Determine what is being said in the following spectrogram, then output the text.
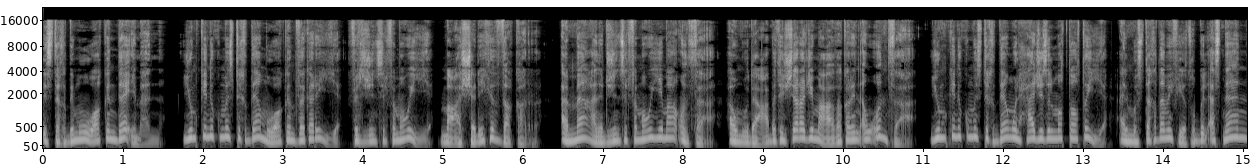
استخدموا واق دائما. يمكنكم استخدام واق ذكري في الجنس الفموي مع الشريك الذكر. أما عن الجنس الفموي مع أنثى أو مداعبة الشرج مع ذكر أو أنثى. يمكنكم استخدام الحاجز المطاطي المستخدم في طب الأسنان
